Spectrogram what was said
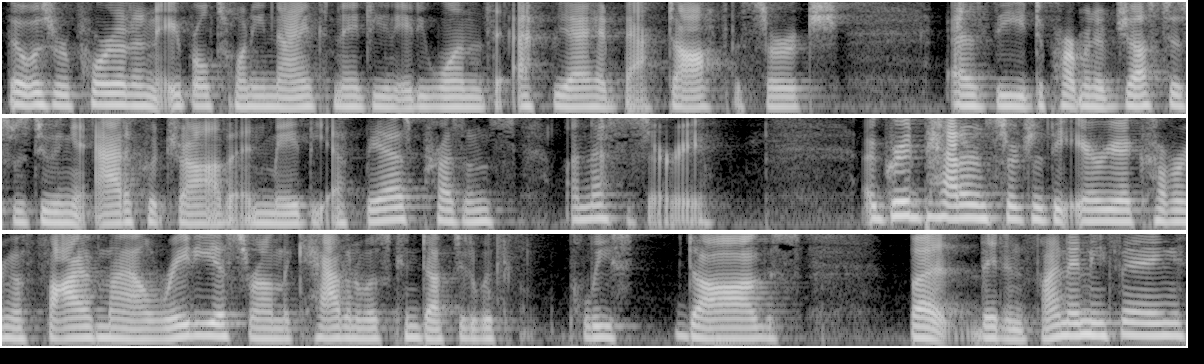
though it was reported on April 29, 1981, that the FBI had backed off the search as the Department of Justice was doing an adequate job and made the FBI's presence unnecessary. A grid pattern search of the area covering a five mile radius around the cabin was conducted with police dogs, but they didn't find anything.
